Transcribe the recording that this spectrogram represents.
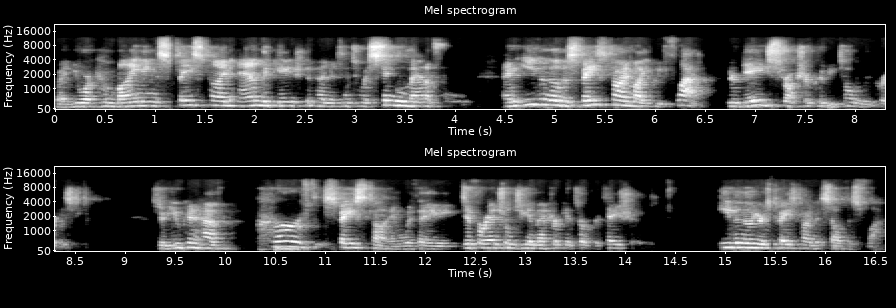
Right? You are combining spacetime and the gauge dependence into a single manifold. And even though the spacetime might be flat, your gauge structure could be totally crazy. So you can have curved spacetime with a differential geometric interpretation, even though your spacetime itself is flat.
